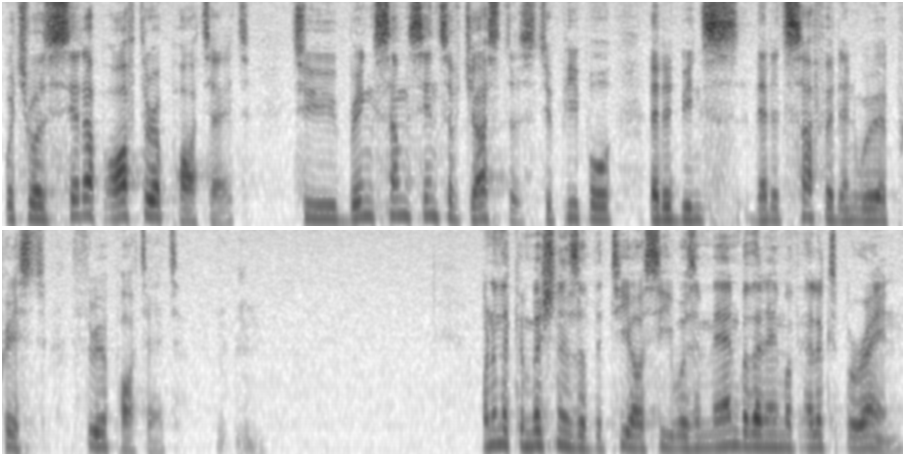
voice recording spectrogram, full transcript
which was set up after apartheid to bring some sense of justice to people that had, been, that had suffered and were oppressed through apartheid. One of the commissioners of the TRC was a man by the name of Alex Boraine,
